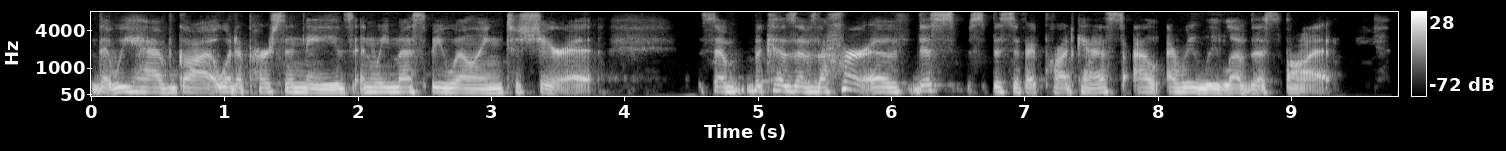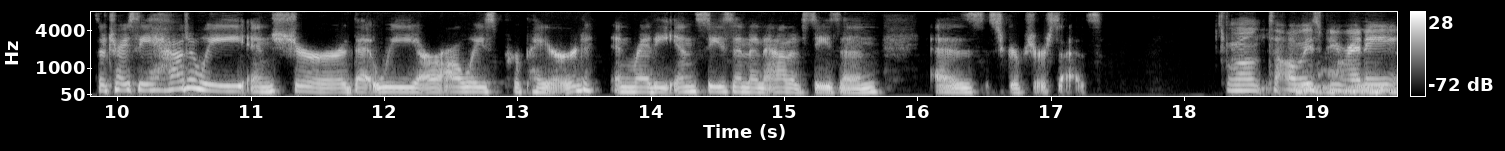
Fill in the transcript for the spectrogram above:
that we have got what a person needs and we must be willing to share it. So because of the heart of this specific podcast I, I really love this thought So, Tracey, how do we ensure that we are always prepared and ready in season and out of season, as scripture says? Well, to always be ready,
